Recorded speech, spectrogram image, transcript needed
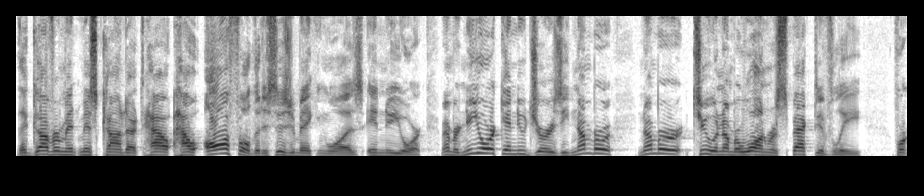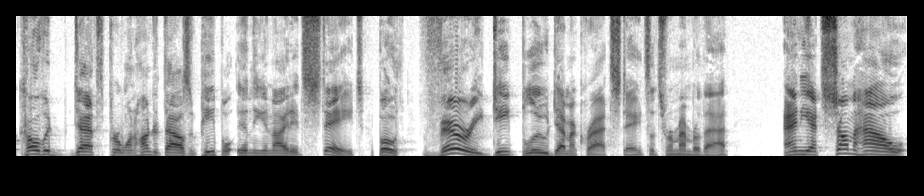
the government misconduct, how how awful the decision making was in New York. Remember, New York and New Jersey, number number two and number one, respectively, for COVID deaths per 100,000 people in the United States, both very deep blue Democrat states. Let's remember that. And yet somehow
